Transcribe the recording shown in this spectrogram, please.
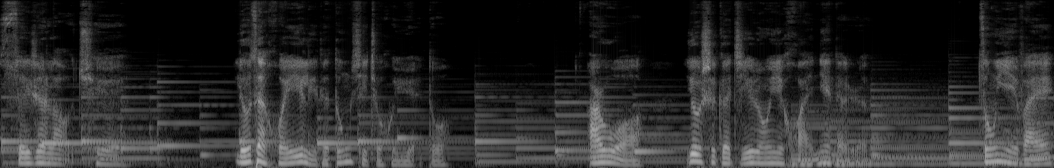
随着老去，留在回忆里的东西就会越多，而我又是个极容易怀念的人，总以为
